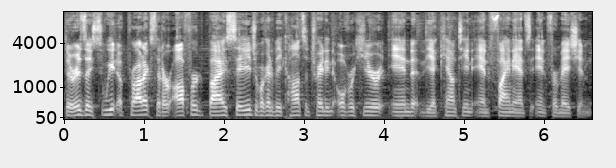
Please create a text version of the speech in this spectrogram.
There is a suite of products that are offered by Sage. We're going to be concentrating over here in the accounting and finance information.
